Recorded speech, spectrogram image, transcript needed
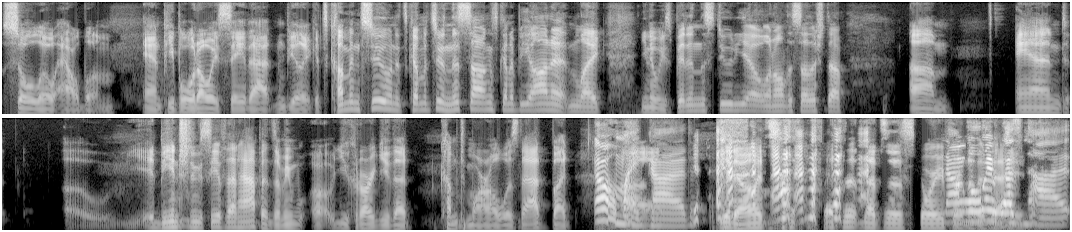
solo album. And people would always say that and be like, it's coming soon. It's coming soon. This song's going to be on it. And like, you know, he's been in the studio and all this other stuff. Um, and uh, it'd be interesting to see if that happens. I mean, uh, you could argue that Come Tomorrow was that, but, Oh my Uh, god! you know, it's that's, a, that's a story for No, another it day. was not.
